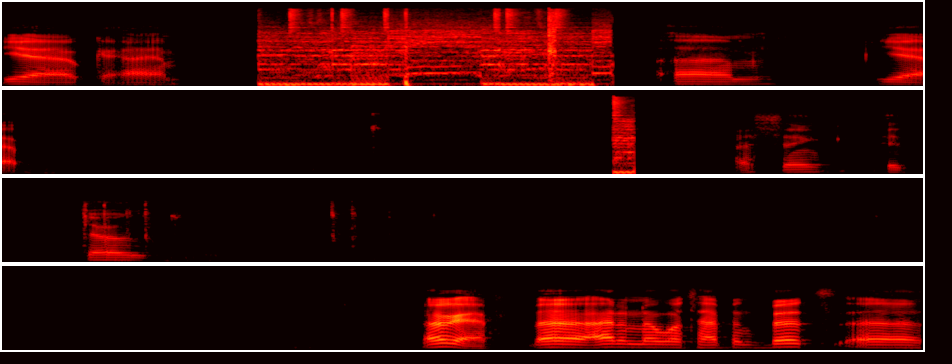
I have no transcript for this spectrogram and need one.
Yeah, okay, I am. Um, yeah. I think don't... Okay, uh, I don't know what happened, but uh,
